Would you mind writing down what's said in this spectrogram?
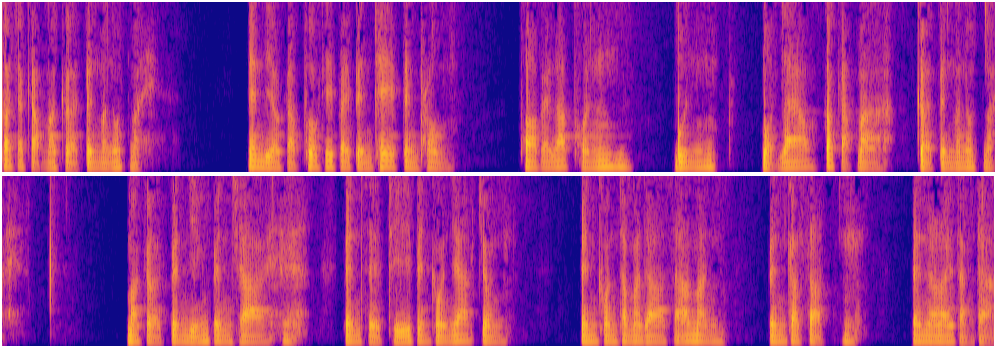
ก็จะกลับมาเกิดเป็นมนุษย์ใหม่ เช่นเดียวกับพวกที่ไปเป็นเทพเป็นพรหมพอไปรับผลบุญหมดแล้วก็กลับมาเกิดเป็นมนุษย์ใหม่ มาเกิดเป็นหญิงเป็นชาย เป็นเศรษฐีเป็นคนยากจน เป็นคนธรรมดาสามัญเป็นกษัตริย์ เป็นอะไรต่าง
